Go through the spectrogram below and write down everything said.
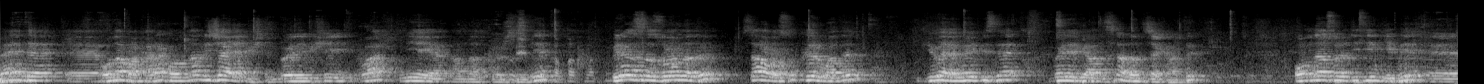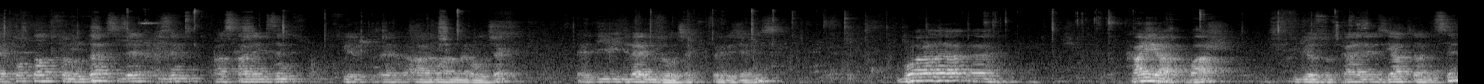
Ben de e, ona bakarak ondan rica etmiştim. Böyle bir şey var, niye ya anlatmıyorsun diye. Biraz da zorladım, sağ olsun kırmadı. Güven Bey bize böyle bir anısını anlatacak artık. Ondan sonra dediğim gibi e, toplantı sonunda size bizim hastanemizin bir e, armağanları olacak. E, DVD'lerimiz olacak vereceğimiz. Bu arada e, Kayra var. Biliyorsunuz Karadeniz Yat Rallisi.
